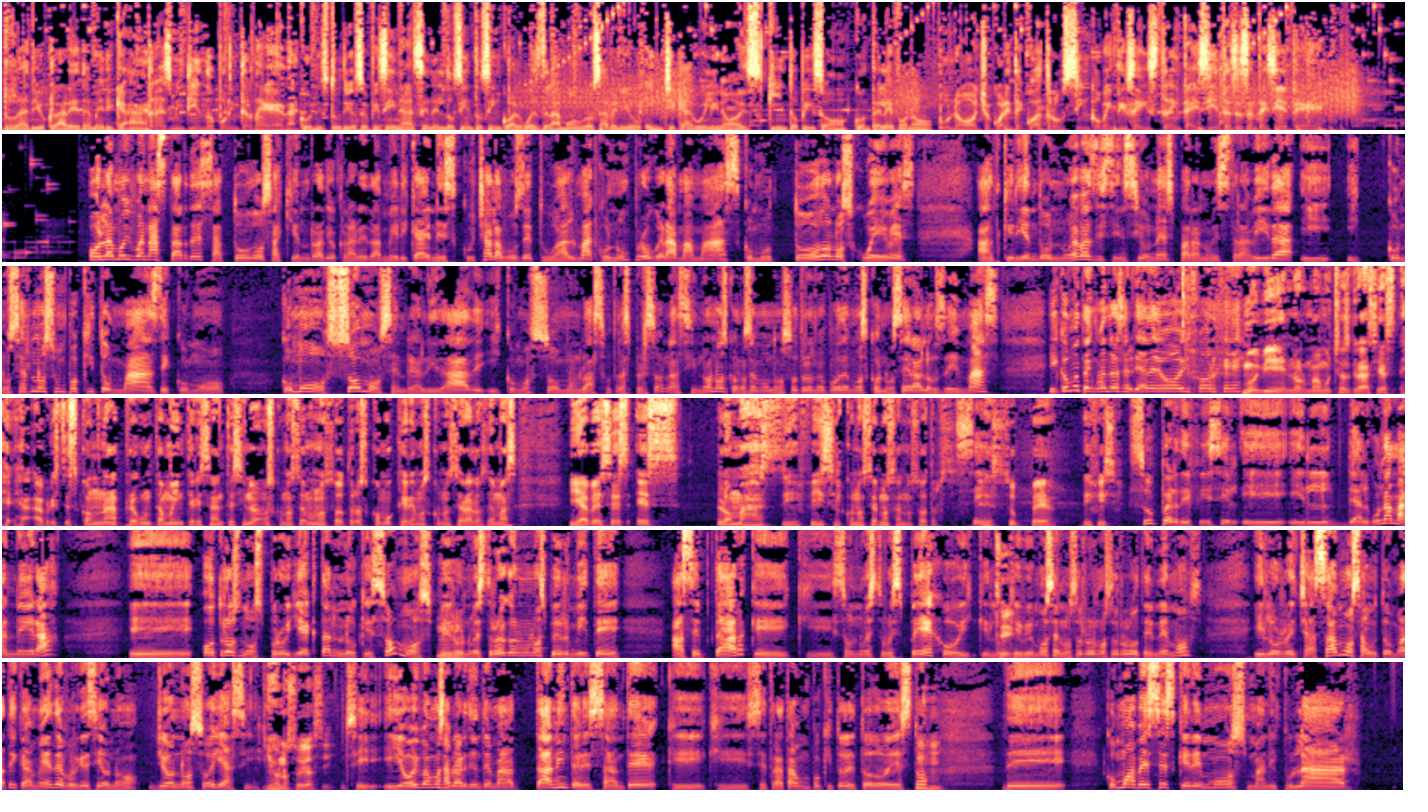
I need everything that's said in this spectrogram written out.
Radio Claret América. Transmitiendo por Internet. Con estudios y oficinas en el 205 al West de la Monroe Avenue en Chicago, Illinois. Quinto piso. Con teléfono 1844-526-3767. Hola, muy buenas tardes a todos aquí en Radio Clareda América en Escucha la voz de tu alma con un programa más como todos los jueves adquiriendo nuevas distinciones para nuestra vida y, y conocernos un poquito más de cómo, cómo somos en realidad y cómo son las otras personas. Si no nos conocemos nosotros, no podemos conocer a los demás. ¿Y cómo te encuentras el día de hoy, Jorge? Muy bien, Norma, muchas gracias. abriste con una pregunta muy interesante. Si no nos conocemos nosotros, ¿cómo queremos conocer a los demás? Y a veces es lo más difícil conocernos a nosotros. Sí. Es súper difícil. Súper difícil y, y de alguna manera eh, otros nos proyectan lo que somos, pero nuestro ego no nos permite aceptar que, que son nuestro espejo y que lo que vemos en nosotros, nosotros lo tenemos y lo rechazamos automáticamente porque sí o no, yo no soy así. Yo no soy así. Sí, y hoy vamos a hablar de un tema tan interesante que, que se trata un poquito de todo esto, de cómo a veces queremos manipular,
